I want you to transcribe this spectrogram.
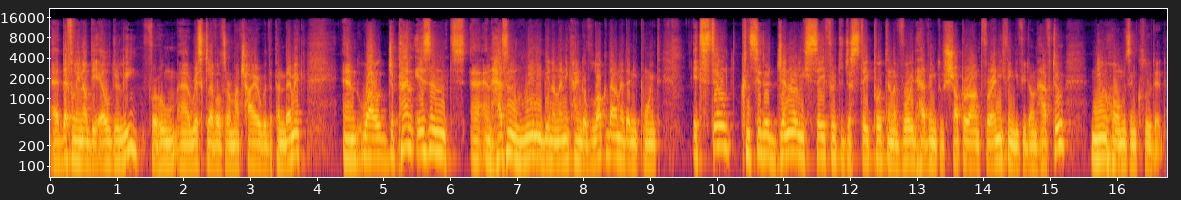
Uh, definitely not the elderly, for whom uh, risk levels are much higher with the pandemic. And while Japan isn't uh, and hasn't really been on any kind of lockdown at any point, it's still considered generally safer to just stay put and avoid having to shop around for anything if you don't have to, new homes included.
